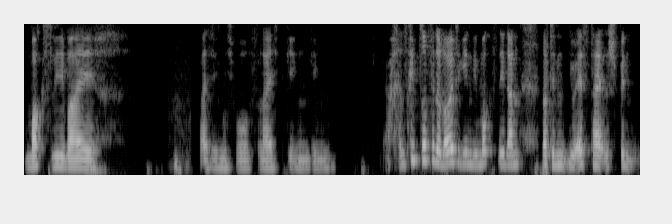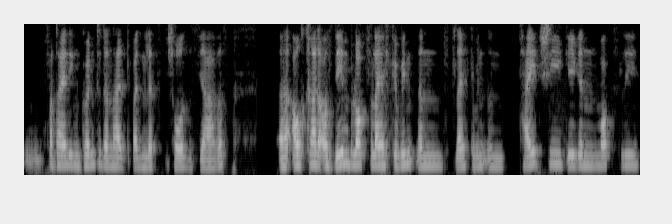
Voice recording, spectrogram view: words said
Moxley bei, weiß ich nicht wo, vielleicht gegen, gegen. Ach, es gibt so viele Leute, gegen die Moxley dann noch den US-Titel verteidigen könnte, dann halt bei den letzten Shows des Jahres. Äh, auch gerade aus dem Block vielleicht gewinnt ein, vielleicht gewinnt ein Taichi gegen Moxley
